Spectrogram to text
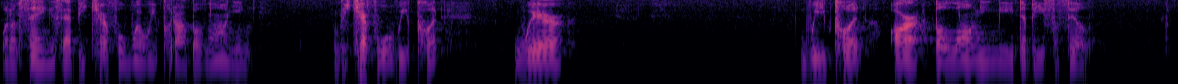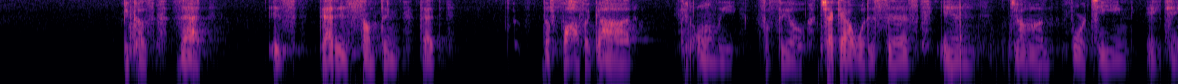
What I'm saying is that be careful where we put our belonging. Be careful where we put where we put our belonging need to be fulfilled. Because that is that is something that the Father God can only fulfill. Check out what it says in John 14, 18.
